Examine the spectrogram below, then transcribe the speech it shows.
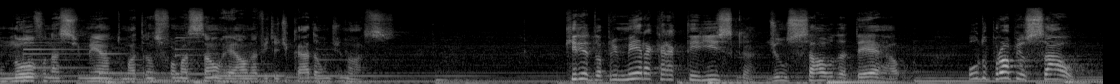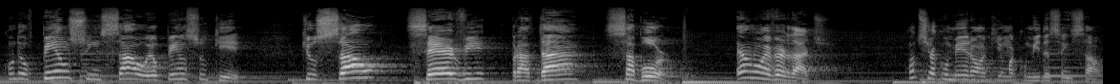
Um novo nascimento, uma transformação real na vida de cada um de nós. Querido, a primeira característica de um sal da terra, ou do próprio sal, quando eu penso em sal, eu penso o quê? Que o sal serve para dar sabor. É ou não é verdade? Quantos já comeram aqui uma comida sem sal?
